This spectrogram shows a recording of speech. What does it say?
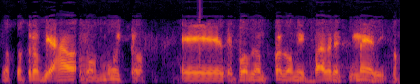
nosotros viajábamos mucho eh, de pueblo en pueblo, mi padre es médico,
